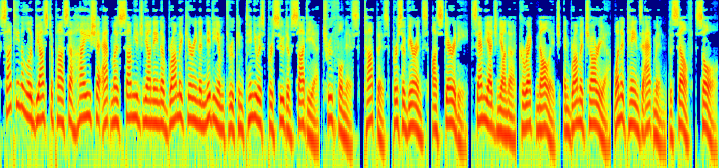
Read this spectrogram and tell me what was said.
Satina labhyastapasa haisha atma samyajnanena brahmakarina nityam through continuous pursuit of satya truthfulness, tapas perseverance, austerity, samyajnana correct knowledge, and brahmacharya, one attains atman the self, soul.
